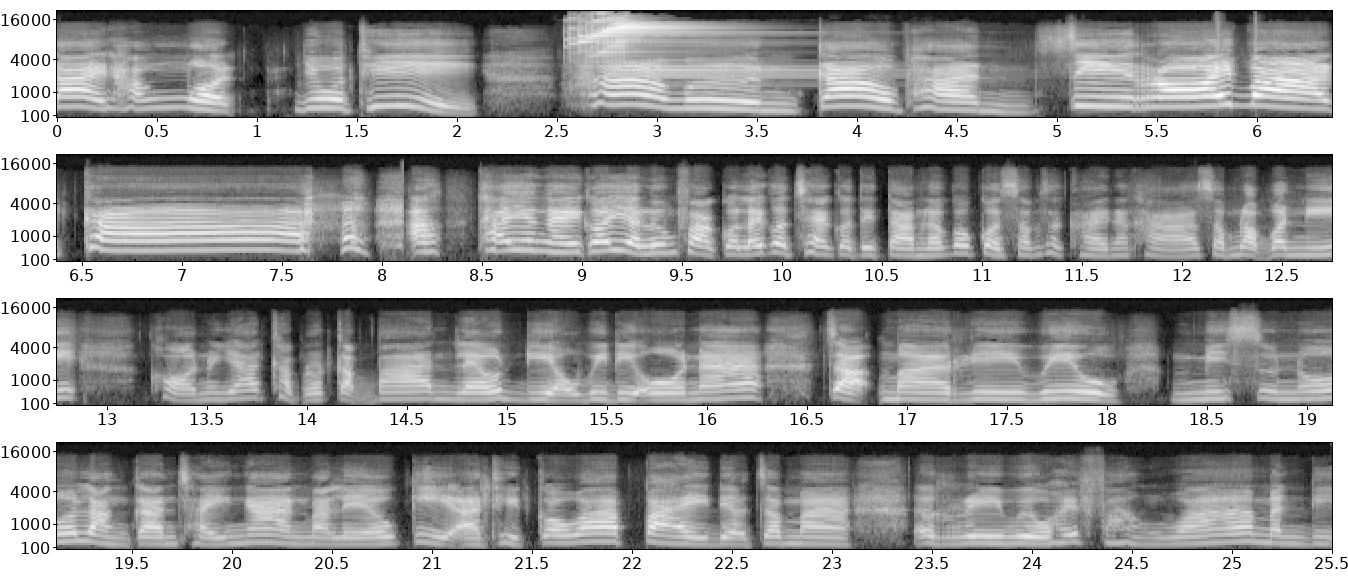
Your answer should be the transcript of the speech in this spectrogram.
ได้ทั้งหมดอยู่ที่ 59,400 บาทค่ะอะถ้ายังไงก็อย่าลืมฝากกดไลค์ กดแชร์ กดติดตาม แล้วก็กด Subscribe นะคะสำหรับวันนี้ขออนุญาตขับรถกลับบ้านแล้วเดี๋ยววิดีโอหน้าจะมารีวิว Mizuno หลังการใช้งานมาแล้วกี่อาทิตย์ก็ว่าไป เดี๋ยวจะมารีวิวให้ฟังว่ามันดี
